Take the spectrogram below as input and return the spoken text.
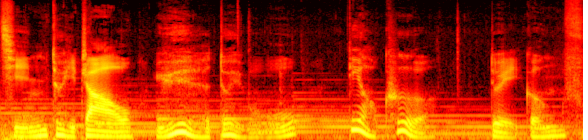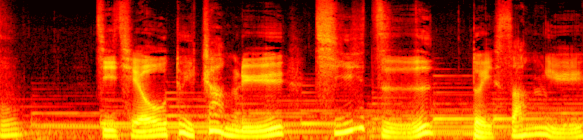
琴对照，乐对舞，雕刻对耕夫。击球对丈履，棋子对桑榆。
